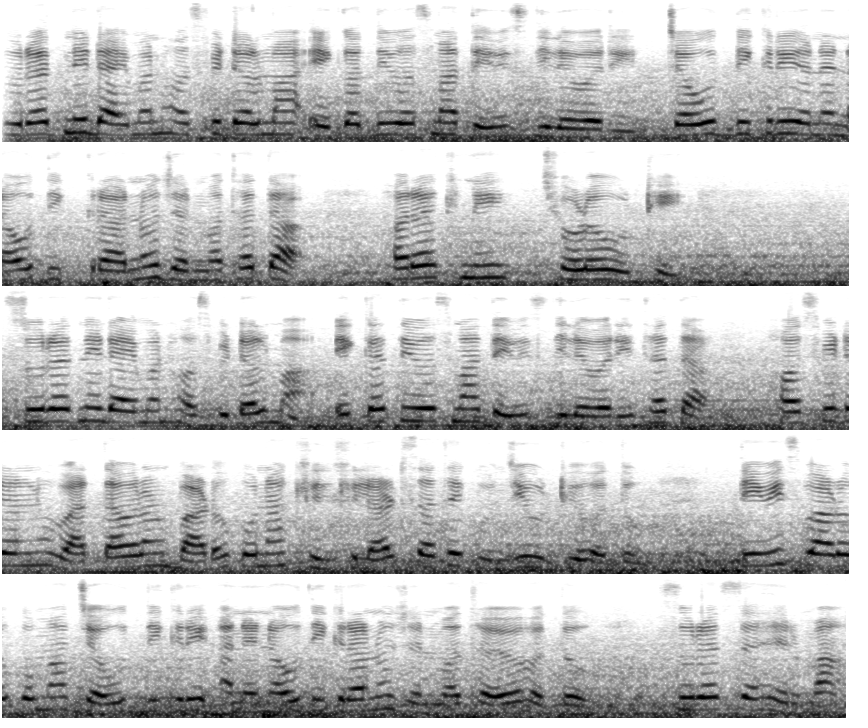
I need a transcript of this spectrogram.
સુરતની ડાયમંડ હોસ્પિટલમાં એક જ દિવસમાં ત્રેવીસ ડિલિવરી, ચૌદ દીકરી અને નવ દીકરાનો જન્મ થતાં હરખની છોડો ઉઠી. સુરતની ડાયમંડ હોસ્પિટલમાં એક જ દિવસમાં ત્રેવીસ ડિલિવરી થતાં હોસ્પિટલનું વાતાવરણ બાળકોના ખિલખિલાટ સાથે ગુંજી ઉઠ્યું હતું. ત્રેવીસ બાળકોમાં ચૌદ દીકરી અને નવ દીકરાનો જન્મ થયો હતો. સુરત શહેરમાં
